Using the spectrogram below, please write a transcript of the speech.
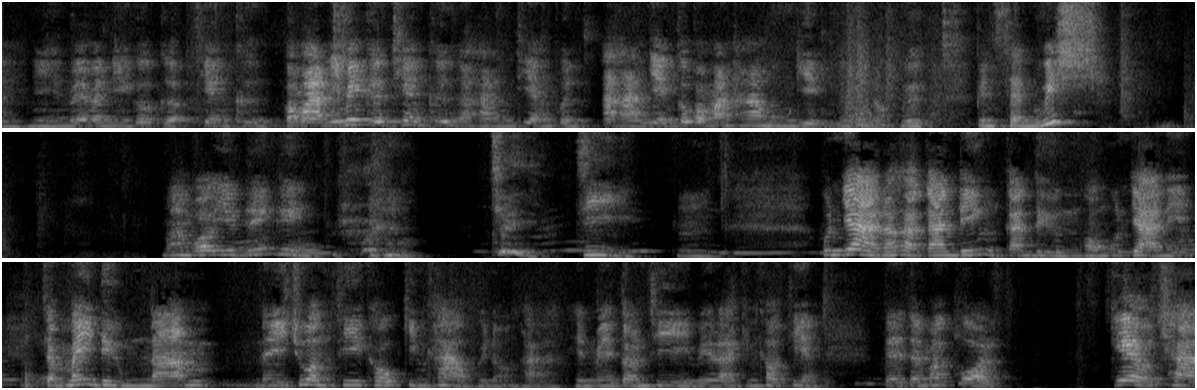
นี่นี่เห็นไหมวันนี้ก็เกือบเที่ยงครึ่งประมาณนี้ไม่เกินเที่ยงครึ่งอาหารเที่ยงเพิ่นอาหารเย็นก็ประมาณห้าโมงเย็นนะพี่น้องเออเป็นแซนด์วิชมา what you drinking Tea. จีอืมคุณย่าเนาะค่ะการดิ้งการดื่มของคุณย่านี้จะไม่ดื่มน้ำในช่วงที่เขากินข้าวพี่น้องค่ะ เห็นไหมตอนที่เวลากินข้าวเที่ยง แต่จะมากอดแก้วชา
